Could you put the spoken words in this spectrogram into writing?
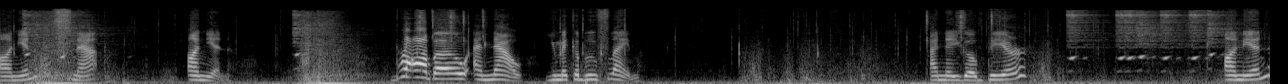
Onion, snap, onion. Bravo! And now you make a blue flame. And now you go beer, onion,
